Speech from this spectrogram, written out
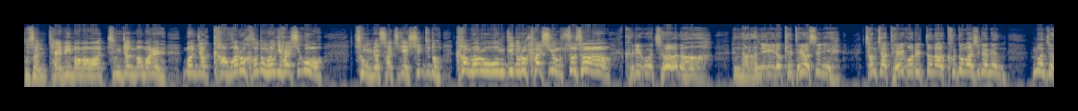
우선 대비마마와 중전마마를 먼저 강화로 거동하게 하시고 종묘사직의 신주도 강화로 옮기도록 하시옵소서. 그리고 전하, 나란 일이 이렇게 되었으니 장차 대궐을 떠나 거동하시려면 먼저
